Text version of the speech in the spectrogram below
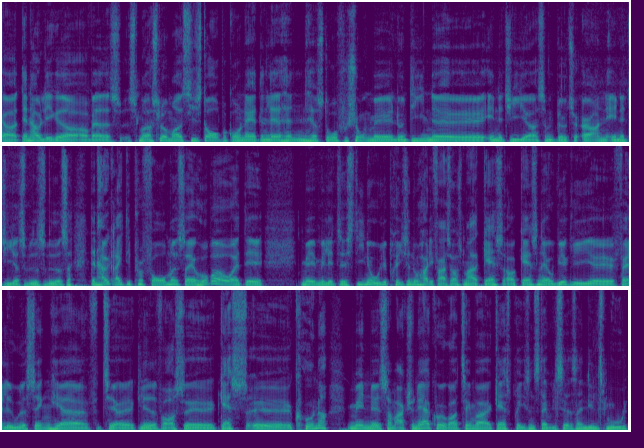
og den har jo ligget og, og været slumret sidste år på grund af, at den lavede den her store fusion med Lundin øh, Energy, og som blev til Ørn Energy osv. Så, videre, så den har jo ikke rigtig performet, så jeg håber jo, at øh, med, med lidt stigende oliepriser, nu har de faktisk også meget gas, og gassen er jo virkelig faldet ud af sengen her til uh, glæde for os uh, gaskunder, men som aktionær kunne jeg godt tænke mig, at gasprisen stabiliserede sig en lille smule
